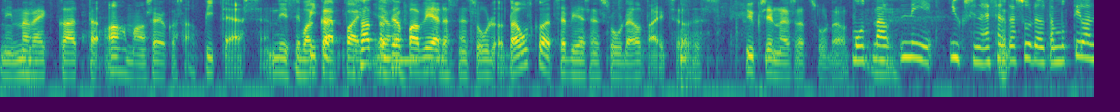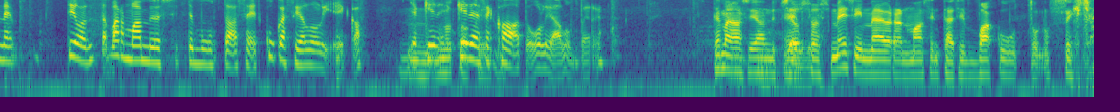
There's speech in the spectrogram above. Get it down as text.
niin mä veikkaan, että ahma on se, joka saa pitää sen. Niin, se Vaikka pitää paik- se saattaisi joo. jopa viedä sen suudelta, tai uskon, että se vie sen suudelta itse asiassa, yksinäiseltä suudelta. Mutta mä, niin, yksinäiseltä sudelta, mutta tilanne, tilannetta varmaan myös sitten muuttaa se, että kuka siellä oli eka. Ja Mm, kenen, no kenen se kaato oli alun perin. Tämä asia on nyt Jos selvitetty. olisi mesimäyrän, mä olisin täysin vakuuttunut siitä.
